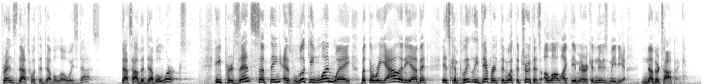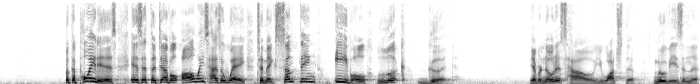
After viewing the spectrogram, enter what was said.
Friends, that's what the devil always does. That's how the devil works. He presents something as looking one way, but the reality of it is completely different than what the truth is. A lot like the American news media. Another topic. But the point is, is that the devil always has a way to make something evil look good. You ever notice how you watch the movies and the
